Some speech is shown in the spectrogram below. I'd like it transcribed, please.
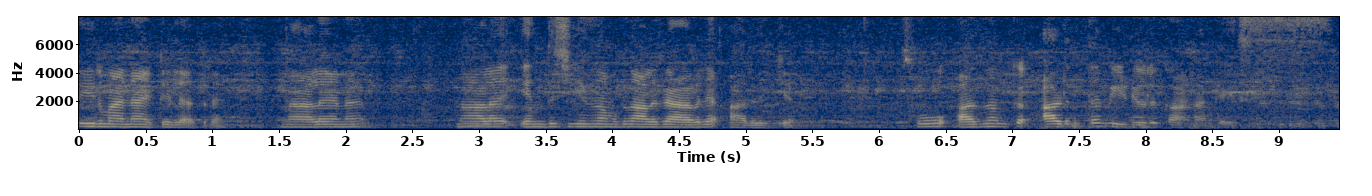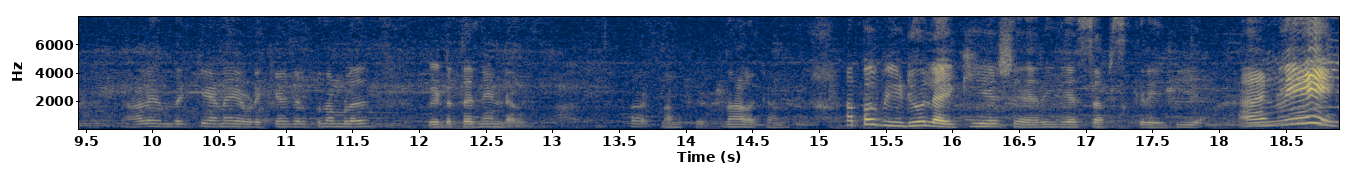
തീരുമാനമായിട്ടില്ല അത്ര. നാളെയാണ് നാളെ എന്ത് ചെയ്യുന്നു നമുക്ക് നാളെ രാവിലെ ആലോചിക്കാം. സോ അത് നമുക്ക് അടുത്ത വീഡിയോയിൽ കാണാം ഗൈസ് നാളെ എന്തൊക്കെയാണ് എവിടേക്കാണ് ചിലപ്പോൾ നമ്മൾ വീട്ടിൽ തന്നെ ഉണ്ടാവും. അപ്പോൾ നമുക്ക് നാളെ കാണാം. അപ്പോൾ വീഡിയോ ലൈക്ക് ചെയ്യുക ഷെയർ ചെയ്യുക സബ്സ്ക്രൈബ് ചെയ്യുക. ആൻവി!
